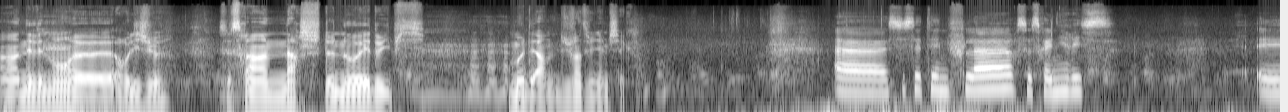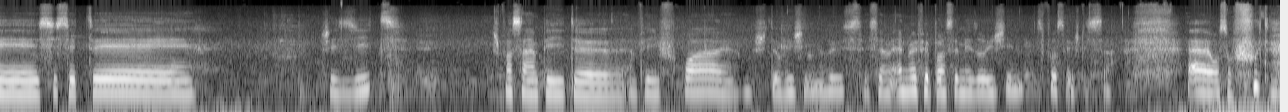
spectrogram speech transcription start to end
un événement euh, religieux, ce serait un arche de Noé de hippie moderne du 21e siècle. Euh, Si c'était une fleur, ce serait une iris. Et si c'était... J'hésite. Je pense à un pays, de... un pays froid. Je suis d'origine russe. et ça- Elle me fait penser à mes origines. C'est pour ça que je dis ça. Euh, on s'en fout.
